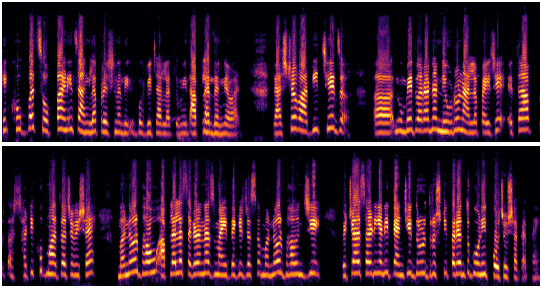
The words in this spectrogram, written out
हे खूपच सोपा आणि चांगला प्रश्न विचारला तुम्ही. आपला धन्यवाद. राष्ट्रवादीचेच उमेदवारांना निवडून आलं पाहिजे. याच्यासाठी खूप महत्त्वाचा विषय. मनोहर भाऊ आपल्याला सगळ्यांनाच माहीत आहे की जसं मनोहर भाऊंची विचारसरणी आणि त्यांची दूरदृष्टीपर्यंत कोणीच पोहोचू शकत नाही.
